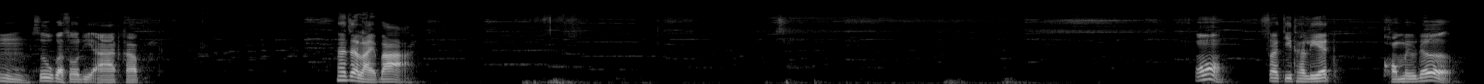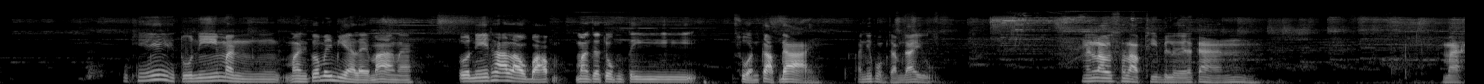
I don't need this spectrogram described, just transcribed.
อืม สู้กับโซดีอาร์ตครับ น่าจะหลายบ้า โอ้ซาจิทาเลียสของเมลเดอร์ โอเค ตัวนี้มันมันก็ไม่มีอะไรมากนะ ตัวนี้ถ้าเราบัฟมันจะโจมตีสวนกลับได้ อันนี้ผมจำได้อยู่ งั้นเราสลับทีมไปเลยแล้วกัน มา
